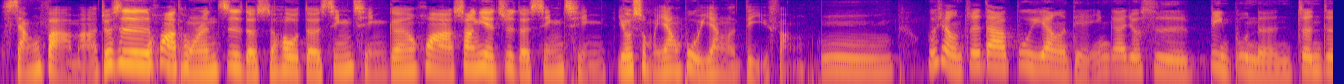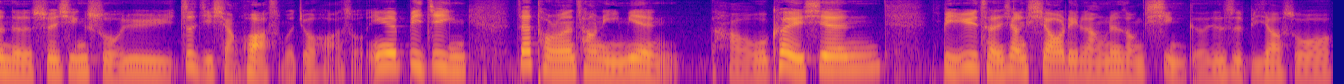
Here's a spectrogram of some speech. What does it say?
想法吗？就是画同人志的时候的心情，跟画商业制的心情有什么样不一样的地方？嗯，我想最大不一样的点，应该就是并不能真正的。随心所欲，自己想画什么就画什么。因为毕竟在同人场里面，好，我可以先比喻成像萧琳郎那种性格，就是比较说，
